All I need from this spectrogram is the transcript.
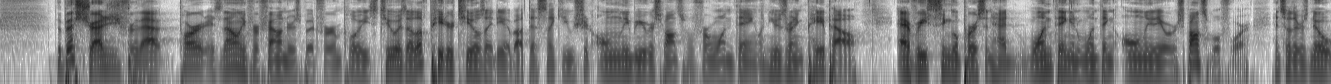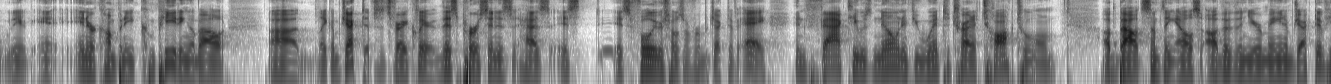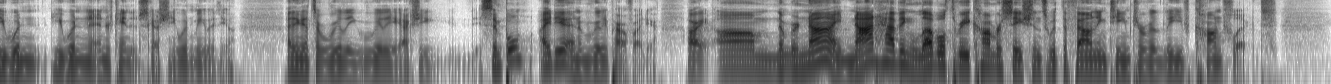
the best strategy for that part is not only for founders but for employees too. Is I love Peter Thiel's idea about this. Like you should only be responsible for one thing. When he was running PayPal, every single person had one thing and one thing only they were responsible for, and so there was no you know, competing about uh, like objectives. It's very clear. This person is has is is fully responsible for objective A. In fact, he was known if you went to try to talk to him about something else other than your main objective, he wouldn't he wouldn't entertain the discussion. He wouldn't meet with you. I think that's a really, really actually simple idea and a really powerful idea. All right. Um, number nine, not having level three conversations with the founding team to relieve conflict.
